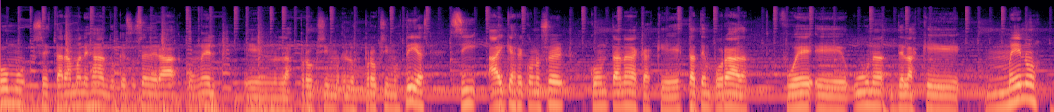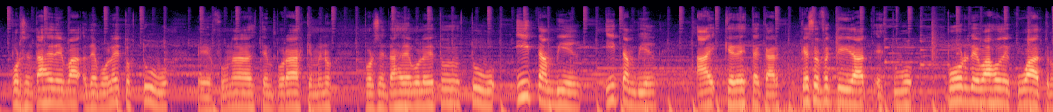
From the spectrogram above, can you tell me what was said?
cómo se estará manejando, qué sucederá con él en, los próximos días. Sí hay que reconocer con Tanaka, que esta temporada fue eh, una de las que menos porcentaje de, boletos tuvo. Eh, fue una de las temporadas que menos porcentaje de boletos tuvo. Y también, y también hay que destacar que su efectividad estuvo por debajo de 4,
